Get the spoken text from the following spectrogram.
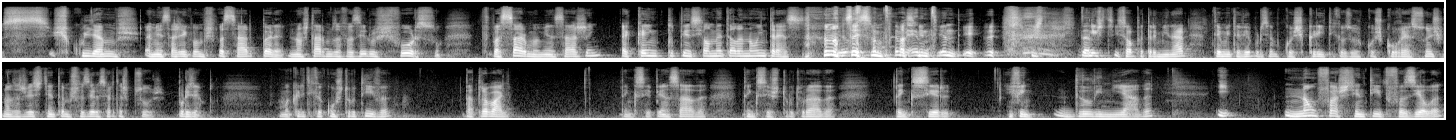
escolhamos a mensagem que vamos passar para não estarmos a fazer o esforço de passar uma mensagem a quem potencialmente ela não interessa. não sei se me faz entender. Isto, isto, e só para terminar, tem muito a ver, por exemplo, com as críticas ou com as correções que nós às vezes tentamos fazer a certas pessoas. Por exemplo, uma crítica construtiva dá trabalho. Tem que ser pensada, tem que ser estruturada, tem que ser, enfim, delineada e não faz sentido fazê-la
